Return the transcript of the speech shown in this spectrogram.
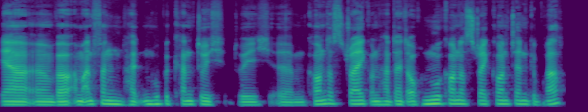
Der äh, war am Anfang halt nur bekannt durch, durch ähm, Counter-Strike und hat halt auch nur Counter-Strike-Content gebracht.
